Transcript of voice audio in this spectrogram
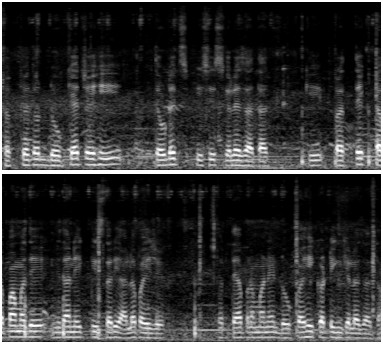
शक्यतो डोक्याचेही तेवढेच पीसेस केले जातात की प्रत्येक टपामध्ये निदान एक पीस तरी आलं पाहिजे. तर त्याप्रमाणे डोकाही कटिंग केलं जातं.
